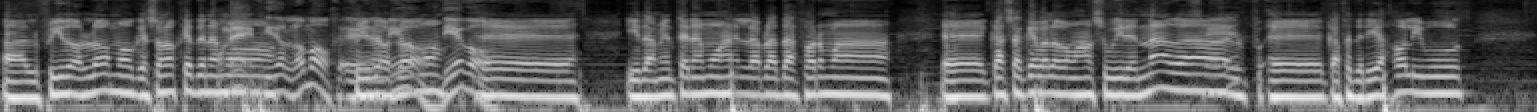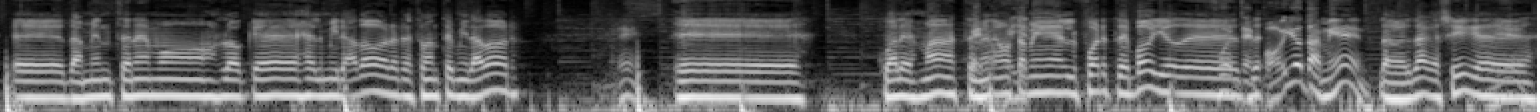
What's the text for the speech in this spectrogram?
Al Fidos Lomo, que son los que tenemos. Hombre, Fidos Lomo, eh, Fidos amigo, Lomo, Diego. eh, y también tenemos en la plataforma eh, Casa Keba, lo vamos a subir en nada. Sí. el- eh, Cafetería Hollywood. eh, también tenemos lo que es el Mirador, el restaurante Mirador. Eh, ¿Cuáles más? Pero Tenemos también el Fuerte Pollo de. Fuerte de- pollo también. la verdad que sí, que Bien.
